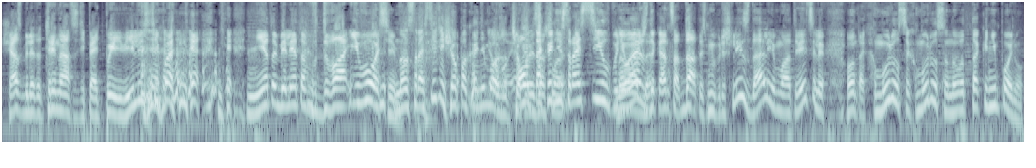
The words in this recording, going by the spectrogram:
Сейчас билеты 13,5 появились, типа не- не- нету билетов в 2 и 8. Но срастить еще пока не может. что он так и не срастил, понимаешь, ладно. до конца. Да, то есть мы пришли, сдали, ему ответили, он так хмурился, хмурился, но вот так и не понял.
